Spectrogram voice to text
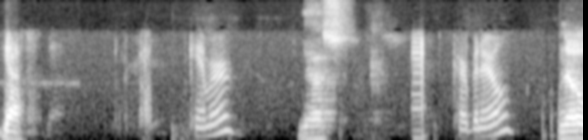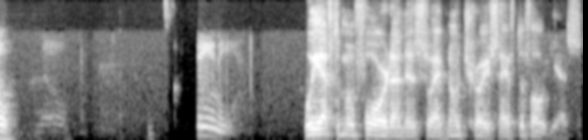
Yes. Camerer, Yes. Carbonaro, No. Deyne. We have to move forward on this, so I have no choice. I have to vote yes.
